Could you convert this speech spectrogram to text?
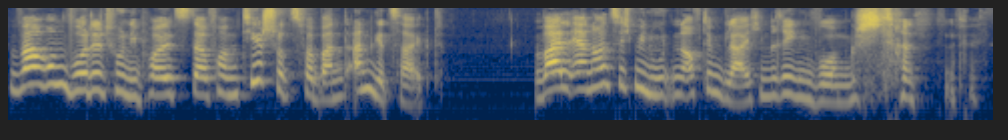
Warum wurde Toni Polster vom Tierschutzverband angezeigt? Weil er 90 Minuten auf dem gleichen Regenwurm gestanden ist.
